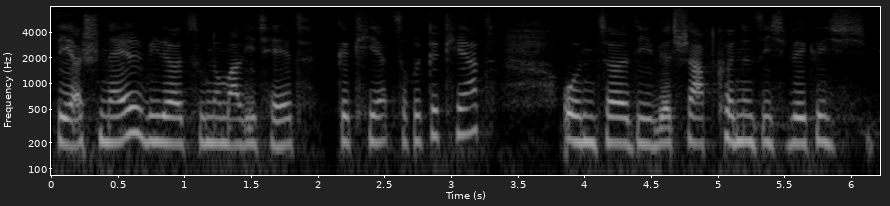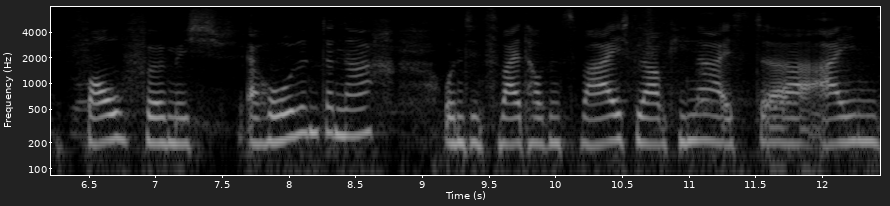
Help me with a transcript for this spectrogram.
sehr schnell wieder zur Normalität gekehrt, zurückgekehrt. Und äh, die Wirtschaft können sich wirklich V-förmig erholen danach. Und in 2002, ich glaube, China ist äh, ein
